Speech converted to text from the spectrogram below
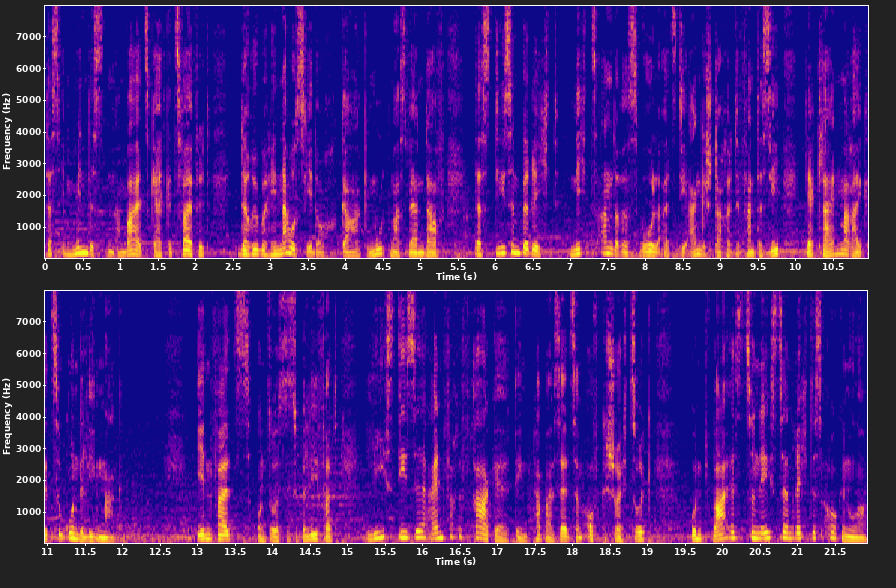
dass im mindesten am Wahrheitsgehalt gezweifelt, darüber hinaus jedoch gar gemutmaßt werden darf, dass diesem Bericht nichts anderes wohl als die angestachelte Fantasie der kleinen Mareike zugrunde liegen mag. Jedenfalls, und so ist es überliefert, ließ diese einfache Frage den Papa seltsam aufgescheucht zurück und war es zunächst sein rechtes Auge nur,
